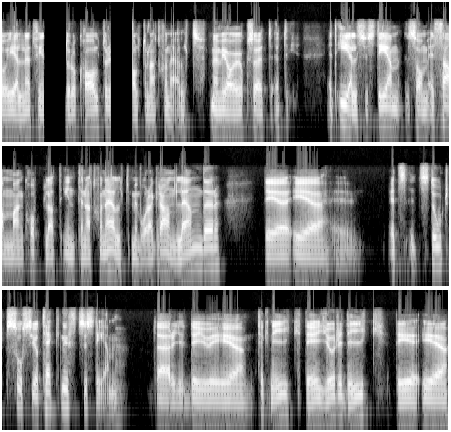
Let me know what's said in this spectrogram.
och elnät finns lokalt och och nationellt. Men vi har ju också ett, ett ett elsystem som är sammankopplat internationellt med våra grannländer. Det är eh, ett, ett stort sociotekniskt system där det ju är teknik, det är juridik, det är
